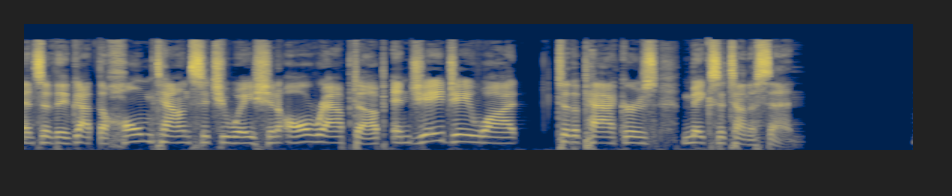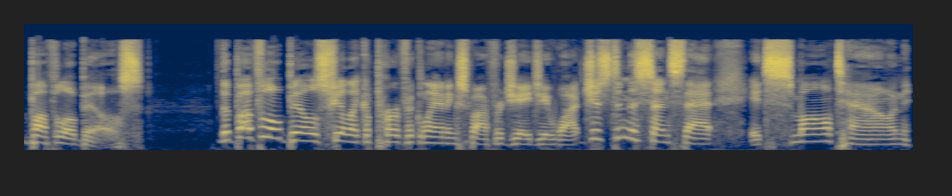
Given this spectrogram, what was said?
and so they've got the hometown situation all wrapped up, and J.J. Watt to the Packers makes a ton of sense. Buffalo Bills. The Buffalo Bills feel like a perfect landing spot for J.J. Watt, just in the sense that it's small town.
